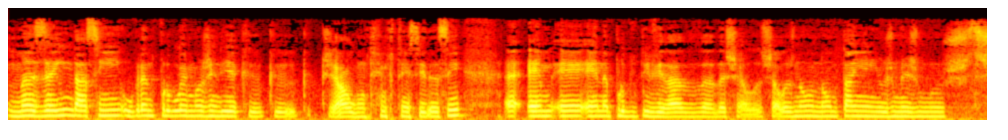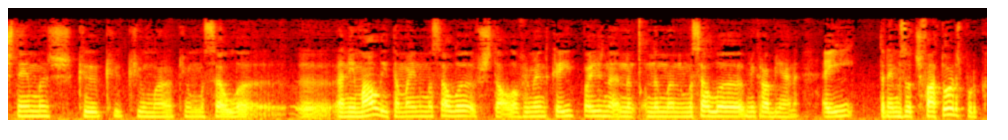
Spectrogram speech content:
mas ainda assim o grande problema hoje em dia, que, que, que já há algum tempo tem sido assim, é, é, é na produtividade das células. As células não, não têm os mesmos sistemas que, que, que uma, que uma célula uh, animal e também numa célula vegetal. Obviamente que aí depois na, numa, numa célula microbiana. Aí teremos outros fatores, porque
